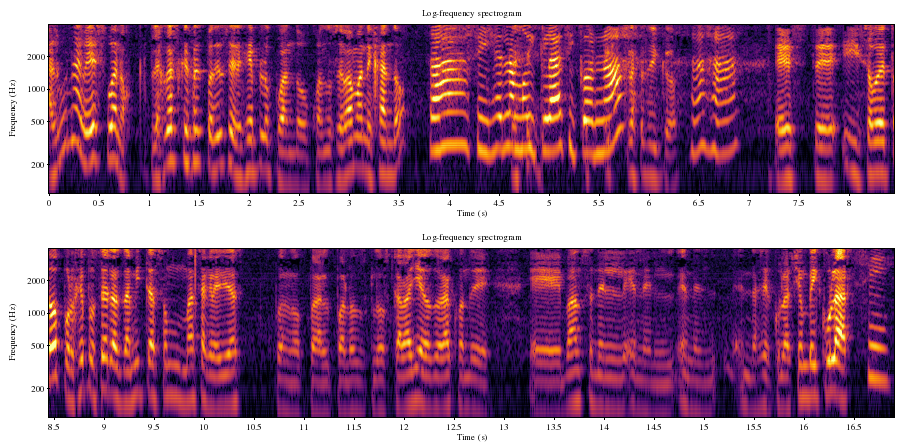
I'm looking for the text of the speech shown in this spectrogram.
¿Alguna vez, bueno, ¿te acuerdas que nos ponemos el ejemplo cuando, cuando se va manejando? Ah, sí, es la muy clásico, ¿no? Clásico. Ajá. Este, y sobre todo, por ejemplo, ustedes las damitas son más agredidas bueno, para, para los, los caballeros, ¿verdad? Cuando eh, vamos en, el, en, el, en, el, en la circulación vehicular Sí.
